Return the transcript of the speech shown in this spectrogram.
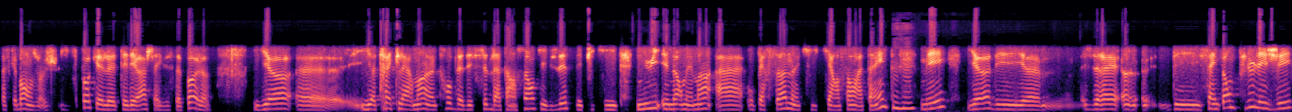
parce que bon, je, je dis pas que le TDAH ça n'existe pas là il y a euh, il y a très clairement un trouble de déficit d'attention qui existe et puis qui nuit énormément à, aux personnes qui, qui en sont atteintes. Mais il y a des euh, je dirais un- des symptômes plus légers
